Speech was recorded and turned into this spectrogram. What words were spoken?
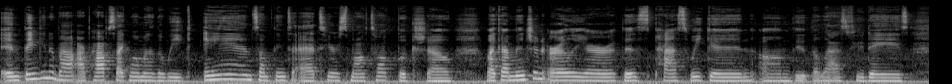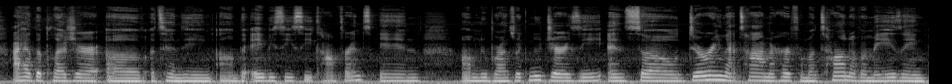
in thinking about our pop psych moment of the week and something to add to your small talk bookshelf, like I mentioned earlier, this past weekend, um, the, the last few days, I had the pleasure of attending um, the ABCC conference in um, New Brunswick, New Jersey. And so during that time, I heard from a ton of amazing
